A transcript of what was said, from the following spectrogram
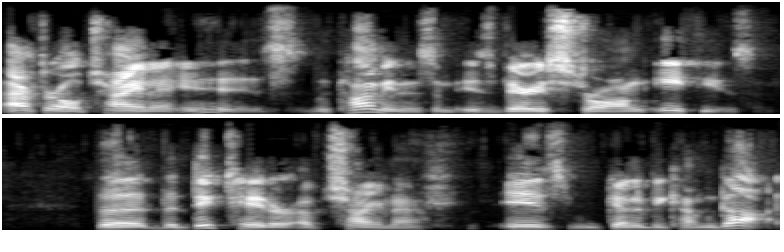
After all, China is, the communism is very strong atheism. The, the dictator of China is going to become God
